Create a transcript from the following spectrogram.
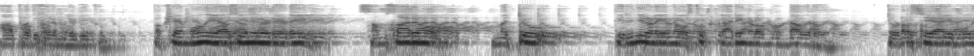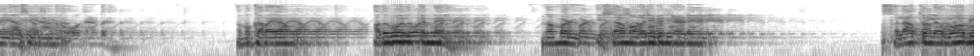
ആ പ്രതിഫലം ലഭിക്കും. പക്ഷേ മൂന്ന് യാസീനുകളുടെ ഇടയിൽ സംസാരമോ മറ്റു തിരിഞ്ഞു കളയുന്ന വസ്തു കാര്യങ്ങളൊന്നും ഉണ്ടാവരുത്. തുടർച്ചയായി മൂന്ന് യാസീനാണ് ഓതേണ്ടത്. നമുക്കറിയാം അതുപോലെ തന്നെ നമ്മൾ ഇഷാ മകരിബിന്റെ ഇടയിൽ സലാത്തുൽ അവാബി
